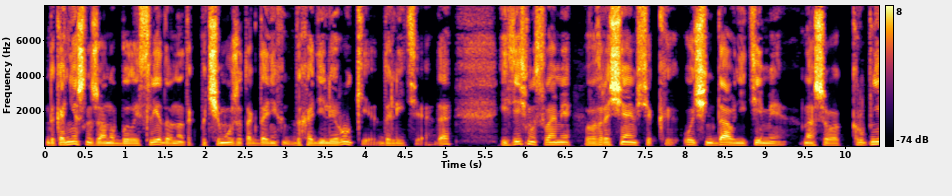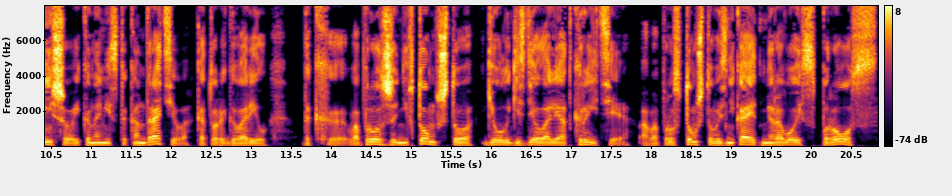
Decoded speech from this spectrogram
Да, конечно же, оно было исследовано, так почему же тогда не доходили руки до лития, да? И здесь мы с вами возвращаемся к очень давней теме нашего крупнейшего экономиста Кондратьева, который говорил так э, вопрос же не в том, что геологи сделали открытие, а вопрос в том, что возникает мировой спрос,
